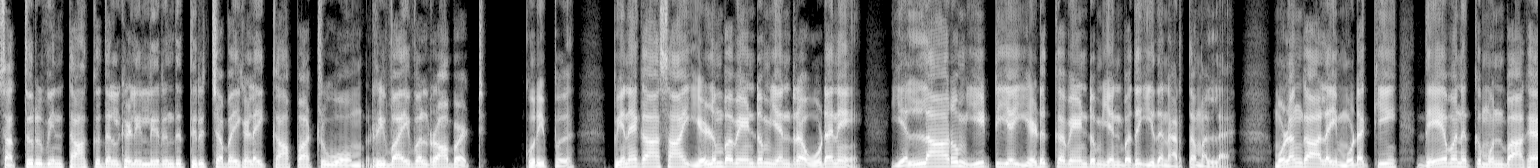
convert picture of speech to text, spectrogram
சத்துருவின் தாக்குதல்களிலிருந்து திருச்சபைகளை காப்பாற்றுவோம் ரிவைவல் ராபர்ட் குறிப்பு பினகாசாய் எழும்ப வேண்டும் என்ற உடனே எல்லாரும் ஈட்டியை எடுக்க வேண்டும் என்பது இதன் அர்த்தமல்ல. முழங்காலை முடக்கி தேவனுக்கு முன்பாக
